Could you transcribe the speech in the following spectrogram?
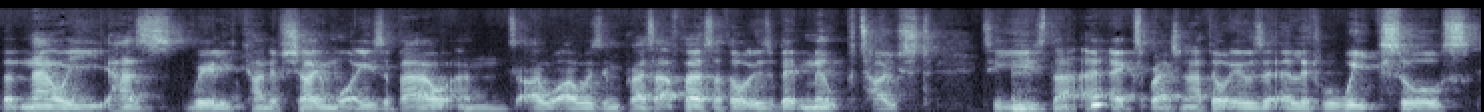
but now he has really kind of shown what he's about, and I, I was impressed. At first, I thought he was a bit milk toast to use that expression. I thought it was a little weak sauce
